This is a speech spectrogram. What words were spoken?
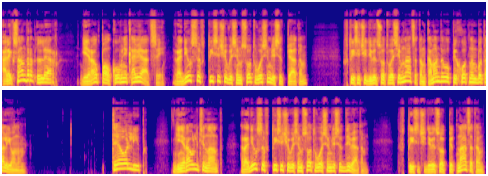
Александр Лер, генерал-полковник авиации, родился в 1885 В 1918 командовал пехотным батальоном. Тео Лип, генерал-лейтенант, родился в 1889 В 1915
